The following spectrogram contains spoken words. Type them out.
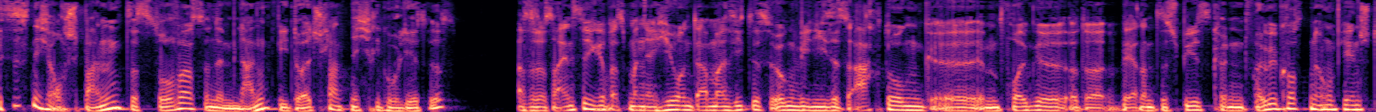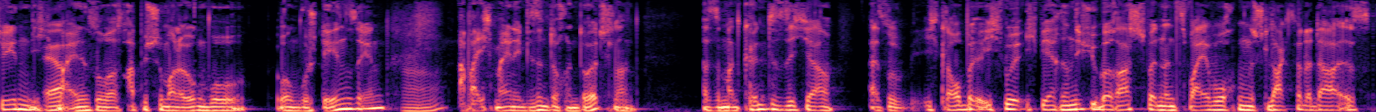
Ist es nicht auch spannend, dass sowas in einem Land wie Deutschland nicht reguliert ist? Also das Einzige, was man ja hier und da mal sieht, ist irgendwie dieses Achtung, äh, im Folge oder während des Spiels können Folgekosten irgendwie entstehen. Ich Ja. meine, sowas habe ich schon mal irgendwo irgendwo stehen sehen. Aber ich meine, wir sind doch in Deutschland. Also man könnte sich ja, also ich glaube, ich, wür- ich wäre nicht überrascht, wenn in zwei Wochen eine Schlagzeile da ist,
